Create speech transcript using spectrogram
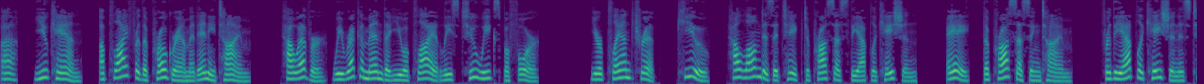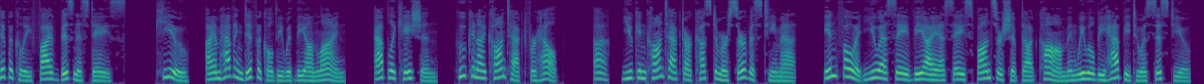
Uh, you can apply for the program at any time. However, we recommend that you apply at least two weeks before your planned trip. Q. How long does it take to process the application? A. The processing time for the application is typically 5 business days. Q. I am having difficulty with the online application. Who can I contact for help? Uh, you can contact our customer service team at info at usavisasponsorship.com and we will be happy to assist you.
